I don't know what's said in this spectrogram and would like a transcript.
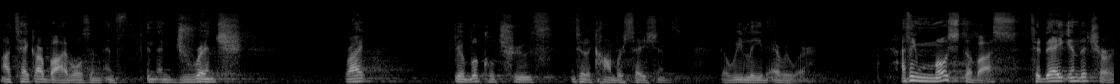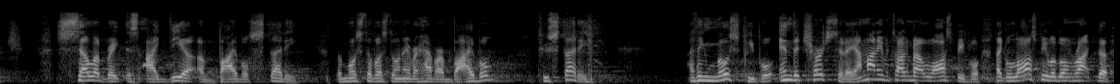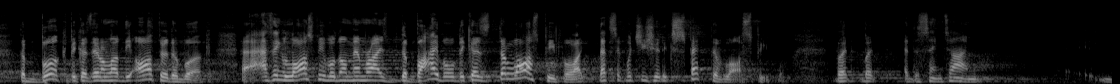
not take our Bibles and, and, and drench, right, biblical truth into the conversations that we lead everywhere. I think most of us today in the church celebrate this idea of Bible study, but most of us don't ever have our Bible to study. I think most people in the church today, I'm not even talking about lost people. Like lost people don't write the, the book because they don't love the author of the book. I think lost people don't memorize the Bible because they're lost people. Like that's what you should expect of lost people. But but at the same time,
